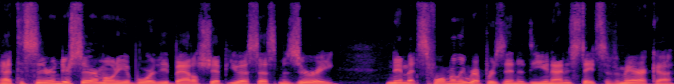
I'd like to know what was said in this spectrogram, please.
At the surrender ceremony aboard the battleship USS Missouri, Nimitz formally represented the United States of America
